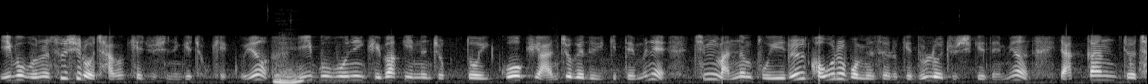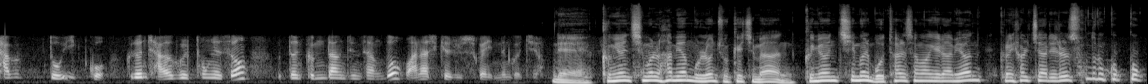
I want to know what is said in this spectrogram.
이 부분을 수시로 자극해 주시는 게 좋겠고요. 네. 이 부분이 귀 밖에 있는 쪽도 있고 귀 안쪽에도 있기 때문에 침 맞는 부위를 거울을 보면서 이렇게 눌러 주시게 되면 약간 저 자극도 있고 그런 자극을 통해서 어떤 금당 증상도 완화시켜 줄 수가 있는 거죠. 네, 금연침을 하면 물론 좋겠지만 금연침을 못할 상황이라면 그런 혈자리를 손으로 꾹꾹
